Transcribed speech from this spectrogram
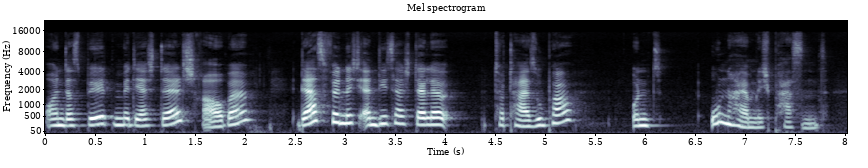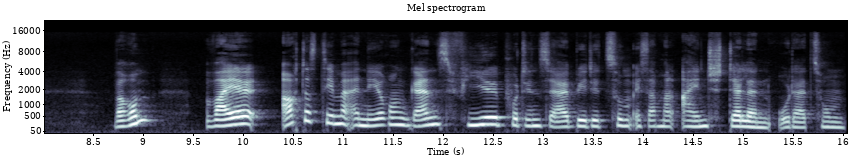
Und das Bild mit der Stellschraube, das finde ich an dieser Stelle total super und unheimlich passend. Warum? Weil auch das Thema Ernährung ganz viel Potenzial bietet zum, ich sag mal, Einstellen oder zum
